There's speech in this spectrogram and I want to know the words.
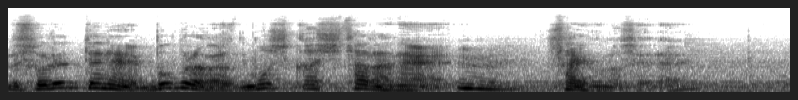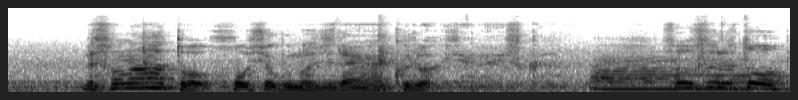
でそれってね僕らがもしかしたらねうん。最後の世代。でその後飽食の時代が来るわけじゃないですか。そうすると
